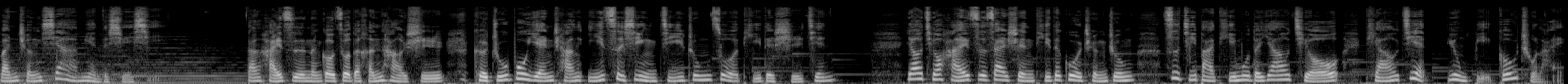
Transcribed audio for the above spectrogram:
完成下面的学习。当孩子能够做得很好时，可逐步延长一次性集中做题的时间，要求孩子在审题的过程中自己把题目的要求条件用笔勾出来，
